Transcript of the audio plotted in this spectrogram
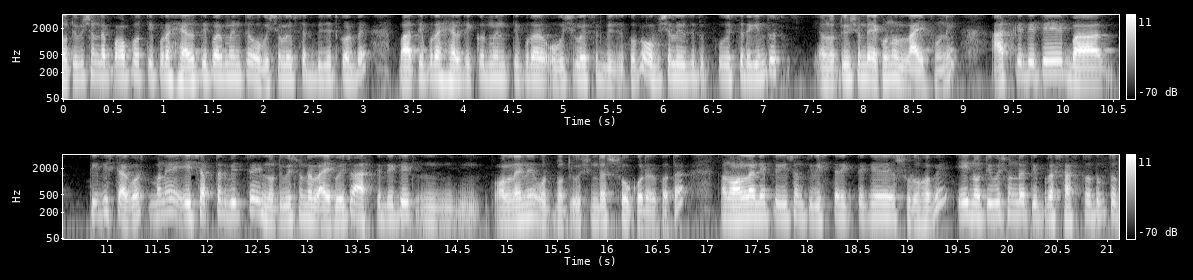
নোটিফিকেশনটা পাওয়ার পর ত্রিপুরা হেলথ ডিপার্টমেন্টের অফিসিয়াল ওয়েবসাইট ভিজিট করবে বা ত্রিপুরা হেলথ রিক্রুটমেন্ট ত্রিপুরার অফিসিয়াল ওয়েবসাইট ভিজিট করবে। অফিসিয়াল ওয়েবসাইটে কিন্তু নোটিফিকেশনটা এখনও লাইভ হয়নি। আজকে ডেটে বা তিরিশটা আগস্ট মানে এই সপ্তাহের ভিতরে এই নোটিফিকেশনটা লাইভ হয়েছে। আজকের ডেটে অনলাইনে নোটিফিকেশনটা শো করার কথা। কারণ অনলাইন অ্যাপ্লিকেশন তিরিশ তারিখ থেকে শুরু হবে। এই নোটিফিকেশনটা ত্রিপুরা স্বাস্থ্য দপ্তর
